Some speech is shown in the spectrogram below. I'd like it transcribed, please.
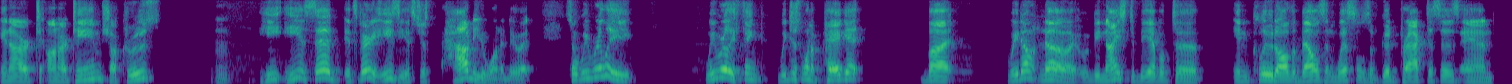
in our, on our team, Chacruz. Mm. He, he has said it's very easy. It's just, how do you want to do it? So we really, we really think we just want to peg it, but we don't know. It would be nice to be able to include all the bells and whistles of good practices and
